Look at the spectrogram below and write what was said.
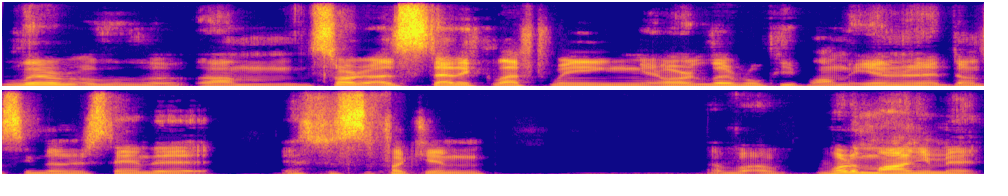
liberal, um, sort of aesthetic left wing or liberal people on the internet don't seem to understand it. It's just fucking. What a monument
